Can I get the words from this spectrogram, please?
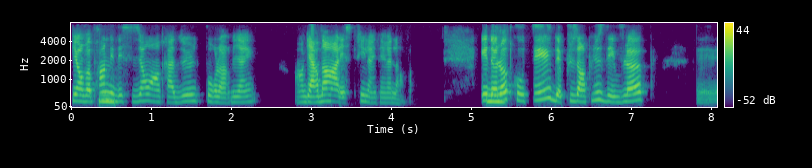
Puis on va prendre des mm. décisions entre adultes pour leur bien en gardant à l'esprit l'intérêt de l'enfant. Et de mm. l'autre côté, de plus en plus développe euh,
